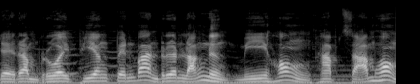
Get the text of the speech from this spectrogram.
ได้ร่ำรวยเพียงเป็นบ้านเรือนหลังหนึ่ง มีห้องหับสามห้อง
